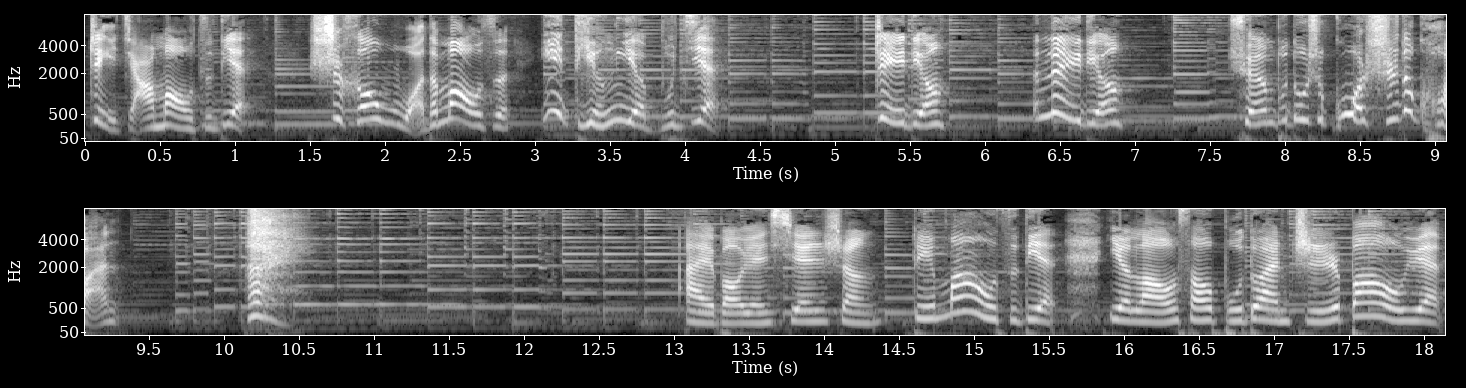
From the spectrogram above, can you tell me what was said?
这家帽子店适合我的帽子一顶也不见。这一顶，那一顶，全部都是过时的款。唉，爱抱怨先生对帽子店也牢骚不断，直抱怨。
